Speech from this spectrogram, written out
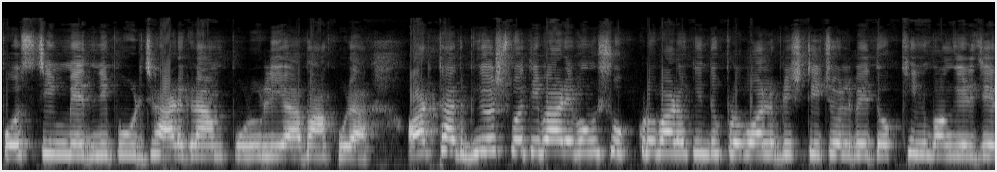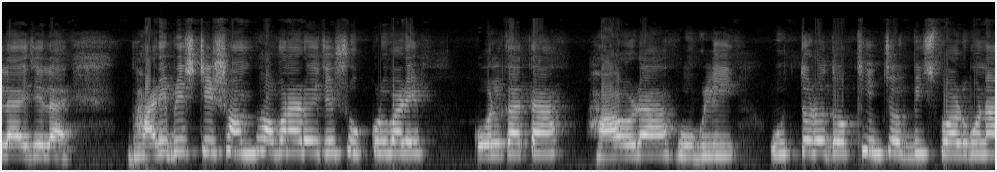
পশ্চিম মেদিনীপুর, ঝাড়গ্রাম, পুরুলিয়া, বাঁকুড়া। অর্থাৎ বৃহস্পতিবার এবং শুক্রবারও কিন্তু প্রবল বৃষ্টি চলবে দক্ষিণবঙ্গের জেলায় জেলায়। ভারী বৃষ্টির সম্ভাবনা রয়েছে শুক্রবারে। কলকাতা, হাওড়া, হুগলি, উত্তর ও দক্ষিণ চব্বিশ পরগনা,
